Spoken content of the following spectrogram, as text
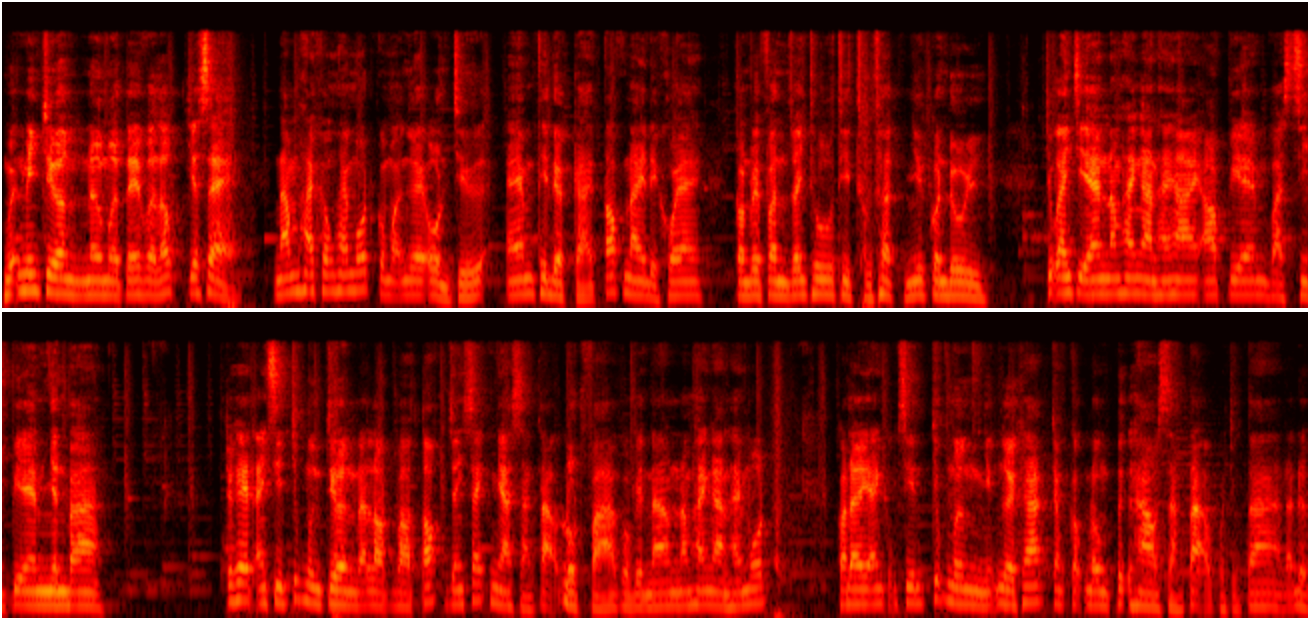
Nguyễn Minh Trường NMT Vlog chia sẻ, Năm 2021 của mọi người ổn chứ? Em thì được cái top này để khoe. Còn về phần doanh thu thì thú thật như quần đùi. Chúc anh chị em năm 2022 RPM và CPM nhân 3 Trước hết, anh xin chúc mừng Trường đã lọt vào top danh sách nhà sáng tạo đột phá của Việt Nam năm 2021 Qua đây, anh cũng xin chúc mừng những người khác trong cộng đồng tự hào sáng tạo của chúng ta đã được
